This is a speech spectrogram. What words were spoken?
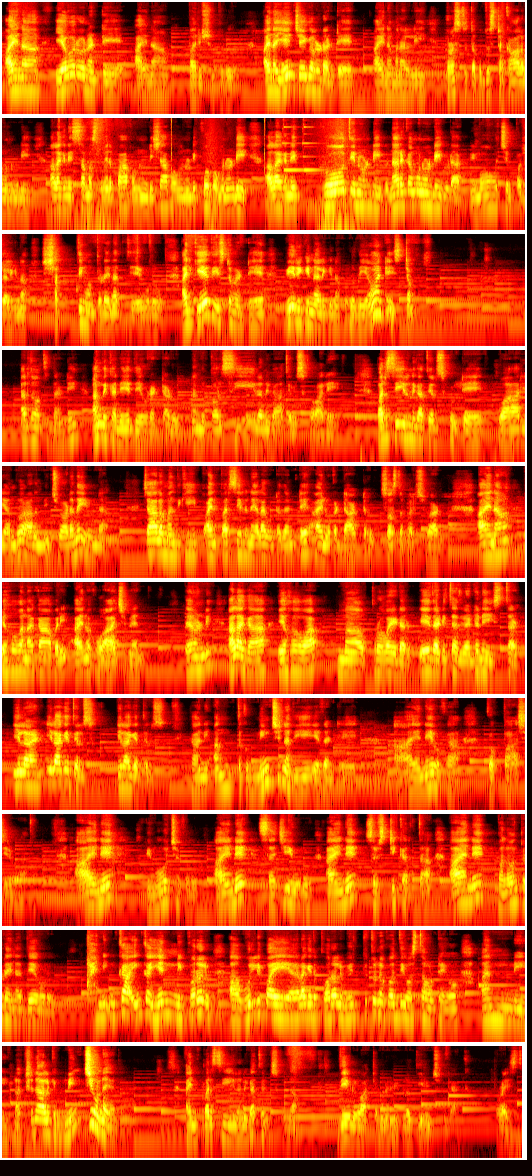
ఆయన ఎవరు అని అంటే ఆయన పరిశుద్ధుడు. ఆయన ఏం చేయగలడు అంటే ఆయన మనల్ని ప్రస్తుతపు దుష్ట కాలము నుండి అలాగనే సమస్తమైన పాపం నుండి శాపము నుండి కోపము నుండి అలాగనే గోతి నుండి నరకము నుండి కూడా విమోచింపగలిగిన శక్తివంతుడైన దేవుడు. ఆయనకి ఏది ఇష్టం అంటే వీరికి నలిగిన హృదయం అంటే ఇష్టం. అర్థమవుతుందండి? అందుకనే దేవుడు అంటాడు నన్ను పరిశీలనగా తెలుసుకోవాలి. పరిశీలనగా తెలుసుకుంటే వారి అందు ఆనందించేవాడనే ఉన్నాను చాలా మందికి ఆయన పరిశీలన ఎలా ఉంటుందంటే ఆయన ఒక డాక్టర్ స్వస్థపరిచేవాడు. ఆయన యహోవన కాపరి ఆయన ఒక వాచ్మెన్ ఏమండి? అలాగా యహోవా మా ప్రొవైడర్ ఏది అడిగితే అది వెంటనే ఇస్తాడు. ఇలా ఇలాగే తెలుసు ఇలాగే తెలుసు. కానీ అంతకు మించినది ఏదంటే ఆయనే ఒక గొప్ప ఆశీర్వాదం. ఆయనే విమోచకుడు ఆయనే సజీవుడు ఆయనే సృష్టికర్త ఆయనే బలవంతుడైన దేవుడు. ఆయన ఇంకా ఇంకా ఎన్ని పొరలు ఆ ఉల్లిపాయ ఎలాగైతే పొరలు విప్పుతున్న కొద్దీ వస్తూ ఉంటాయో అన్ని లక్షణాలకి మించి ఉన్నాయి అవి. ఆయన పరిశీలనగా తెలుసుకుందాం. దేవుడి వాక్యం ఇంట్లో దీవించుకుందాం ప్రైజ్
